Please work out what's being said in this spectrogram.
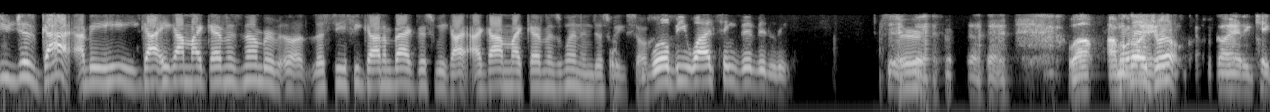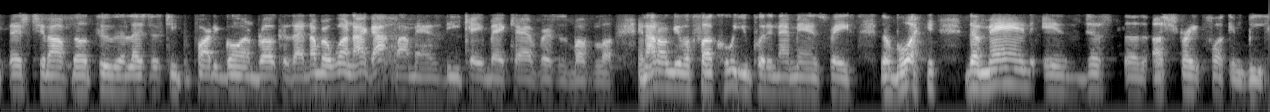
you just got. I mean, he got he got Mike Evans' number. Uh, let's see if he got him back this week. I, I got Mike Evans winning this week, so We'll be watching vividly. Sure. well, I'm Go gonna go go ahead and kick that shit off though too, and let's just keep the party going, bro. Because at number one, I got my man's DK Metcalf versus Buffalo, and I don't give a fuck who you put in that man's face. The boy, the man is just a, a straight fucking beast.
